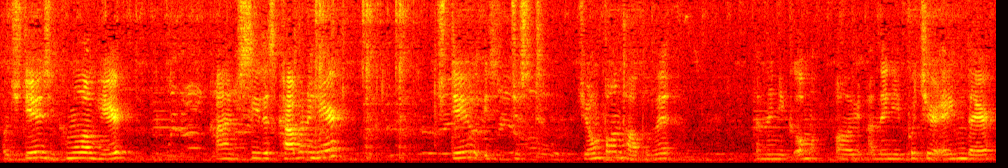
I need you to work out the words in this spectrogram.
What you do is you come along here and you see this cabinet here you do is you just jump on top of it and then you come uh, and then you put your aim there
